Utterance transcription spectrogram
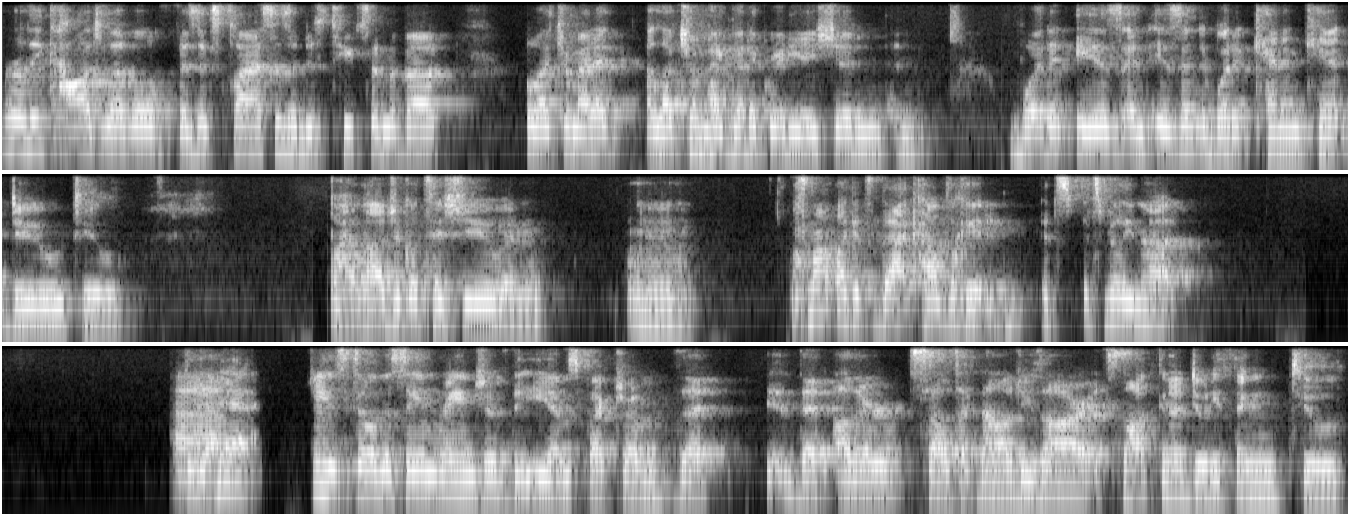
early college level physics classes and just teach them about electromagnetic electromagnetic radiation and what it is and isn't and what it can and can't do to biological tissue and mm, it's not like it's that complicated. It's it's really not. Uh, Yeah. yeah. G is still in the same range of the EM spectrum that that other cell technologies are. It's not going to do anything to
